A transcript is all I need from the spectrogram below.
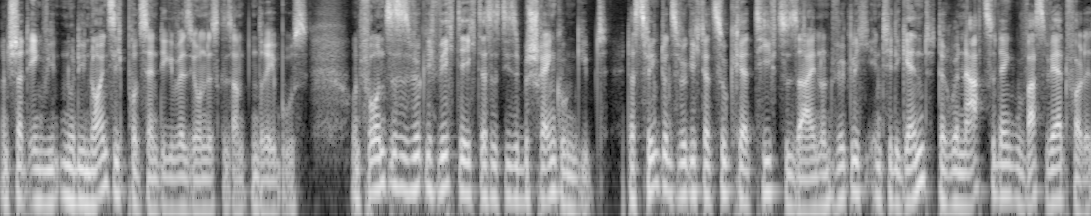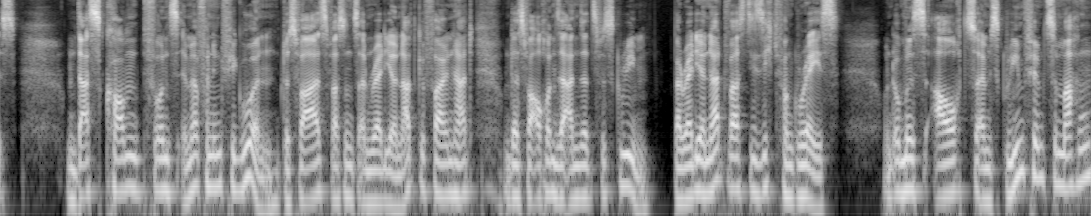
anstatt irgendwie nur die 90-prozentige Version des gesamten Drehbuchs. Und für uns ist es wirklich wichtig, dass es diese Beschränkungen gibt. Das zwingt uns wirklich dazu, kreativ zu sein und wirklich intelligent darüber nachzudenken, was wertvoll ist. Und das kommt für uns immer von den Figuren. Das war es, was uns an Ready or Not gefallen hat. Und das war auch unser Ansatz für Scream. Bei Ready or Not war es die Sicht von Grace. Und um es auch zu einem Scream-Film zu machen,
